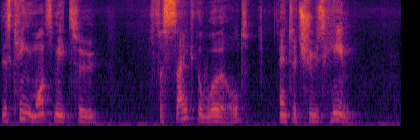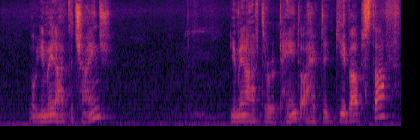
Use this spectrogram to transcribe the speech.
This king wants me to forsake the world and to choose him. Well, you mean I have to change? You mean I have to repent? I have to give up stuff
